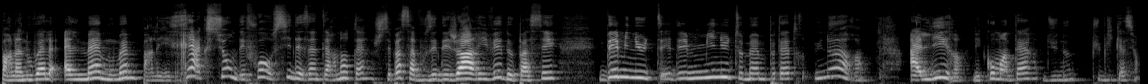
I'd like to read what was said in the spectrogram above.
par la nouvelle elle-même ou même par les réactions des fois aussi des internautes, hein. je ne sais pas, ça vous est déjà arrivé de passer des minutes et des minutes, même peut-être une heure, à lire les commentaires d'une publication.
